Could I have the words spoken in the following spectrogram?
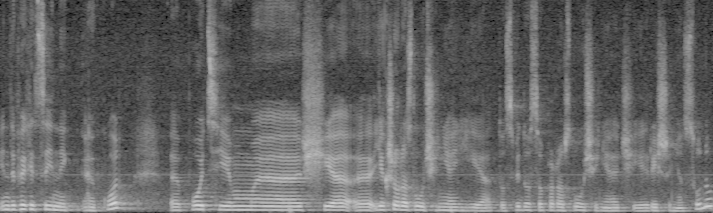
ідентифікаційний е, код. Е, Потім е, ще, е, якщо розлучення є, то свідоцтво про розлучення чи рішення суду.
